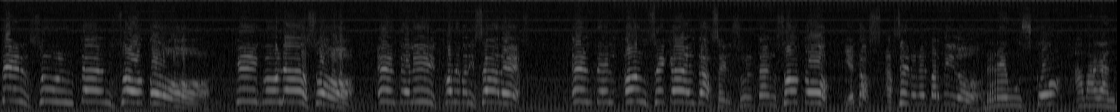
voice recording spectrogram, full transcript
Del Sultán Soto. ¡Qué golazo! El del hijo de Manizales. El del Once Caldas, el Sultán Soto y el 2 a 0 en el partido. Rebuscó amagando,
